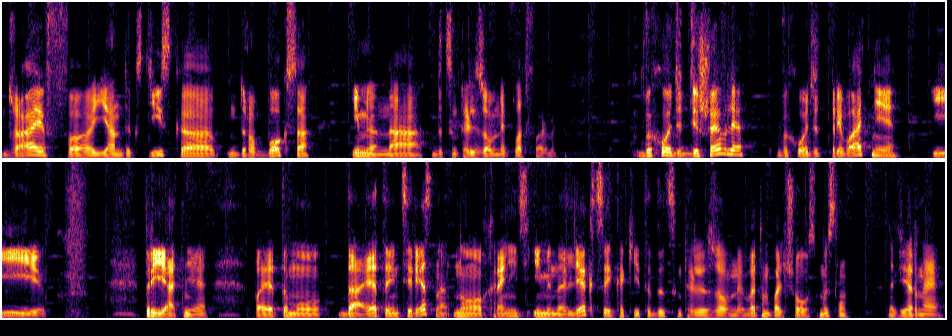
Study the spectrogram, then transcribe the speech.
Drive, э, Яндекс Диска, Dropbox именно на децентрализованной платформе. Выходит дешевле, выходит приватнее и приятнее. Поэтому, да, это интересно, но хранить именно лекции какие-то децентрализованные, в этом большого смысла, наверное,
